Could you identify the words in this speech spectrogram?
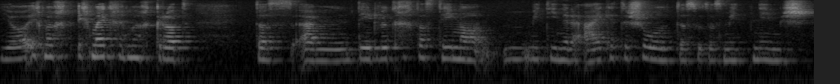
Ja, ich, möchte, ich merke, ich möchte gerade, dass ähm, dir wirklich das Thema mit deiner eigenen Schuld, dass du das mitnimmst,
